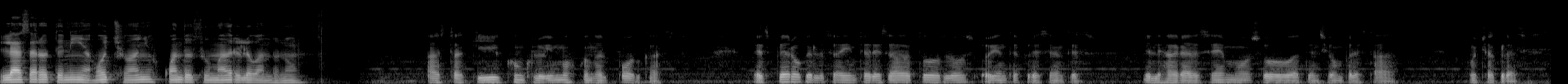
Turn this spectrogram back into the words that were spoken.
Lázaro tenía ocho años cuando su madre lo abandonó. Hasta aquí concluimos con el podcast. Espero que les haya interesado a todos los oyentes presentes y les agradecemos su atención prestada. Muchas gracias.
